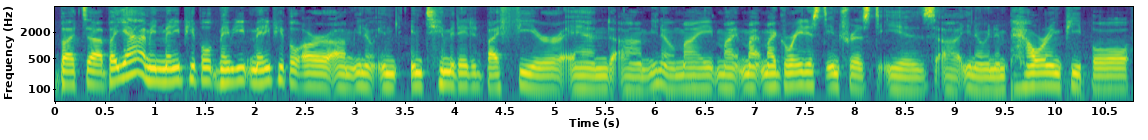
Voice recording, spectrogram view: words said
but uh, but yeah, I mean, many people maybe many people are um, you know in, intimidated by fear, and um, you know my, my, my, my greatest interest is uh, you know in empowering people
